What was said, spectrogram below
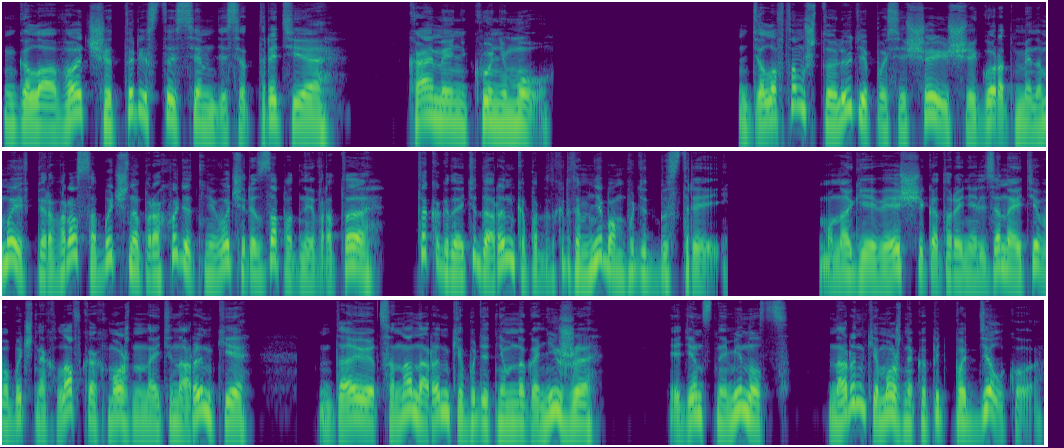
Глава 473. Камень Куньму. Дело в том, что люди, посещающие город Минмэй в первый раз, обычно проходят в него через западные врата, так как дойти до рынка под открытым небом будет быстрее. Многие вещи, которые нельзя найти в обычных лавках, можно найти на рынке, да и цена на рынке будет немного ниже. Единственный минус — на рынке можно купить подделку,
